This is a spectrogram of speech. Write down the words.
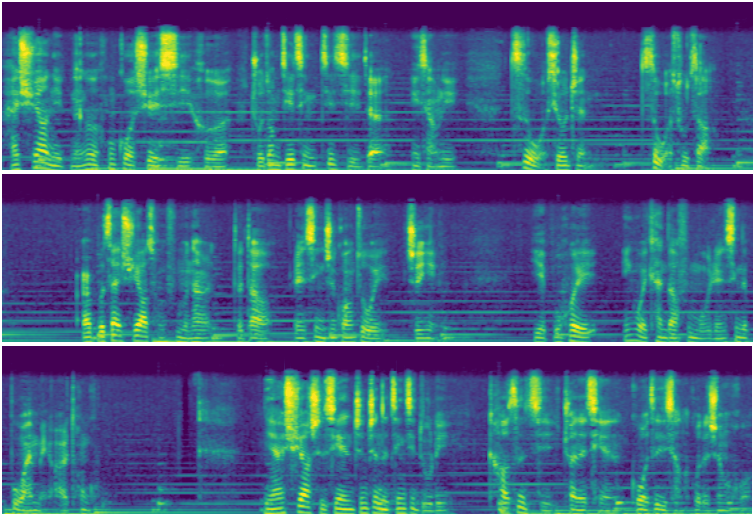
还需要你能够通过学习和主动接近积极的影响力，自我修正、自我塑造，而不再需要从父母那儿得到人性之光作为指引，也不会因为看到父母人性的不完美而痛苦。你还需要实现真正的经济独立，靠自己赚的钱过自己想过的生活。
